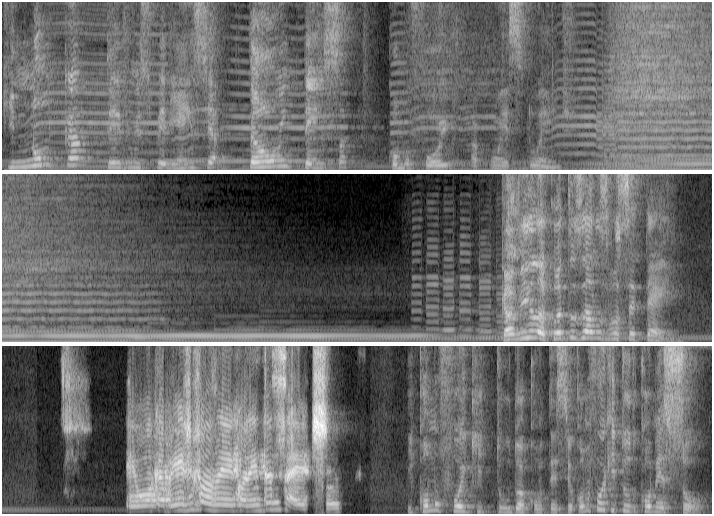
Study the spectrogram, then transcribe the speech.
que nunca teve uma experiência tão intensa como foi a com esse duende. Camila, quantos anos você tem? Eu acabei de fazer 47. E como foi que tudo aconteceu? Como foi que tudo começou?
